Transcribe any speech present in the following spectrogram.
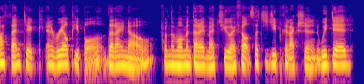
authentic and real people that I know. From the moment that I met you, I felt such a deep connection. We did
